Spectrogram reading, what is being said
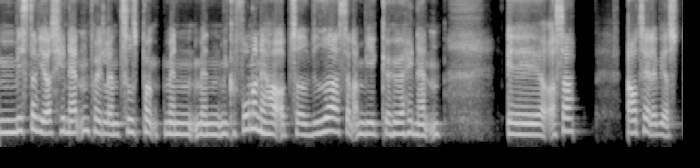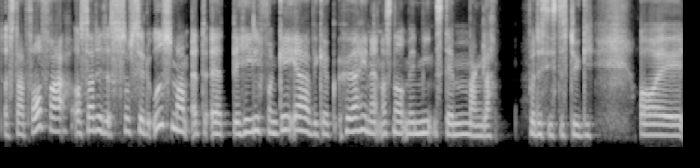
mister vi også hinanden på et eller andet tidspunkt, men, men mikrofonerne har optaget videre, selvom vi ikke kan høre hinanden. Øh, og så aftaler vi at at starte forfra, og så, det, så ser det ud som om, at, at det hele fungerer, og vi kan høre hinanden og sådan noget, men min stemme mangler på det sidste stykke. Og øh,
